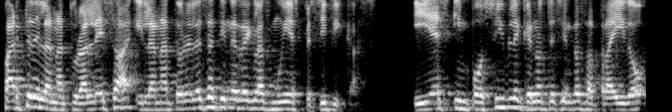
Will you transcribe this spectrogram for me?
parte de la naturaleza y la naturaleza tiene reglas muy específicas y es imposible que no te sientas atraído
